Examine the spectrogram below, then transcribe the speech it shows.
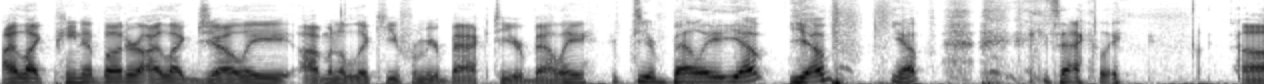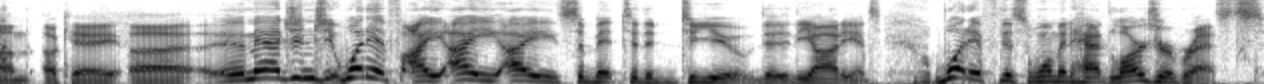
I like peanut butter. I like jelly. I'm gonna lick you from your back to your belly. to your belly. Yep, yep, yep. exactly. Um, okay. Uh, imagine what if I, I I submit to the to you the the audience. What if this woman had larger breasts?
